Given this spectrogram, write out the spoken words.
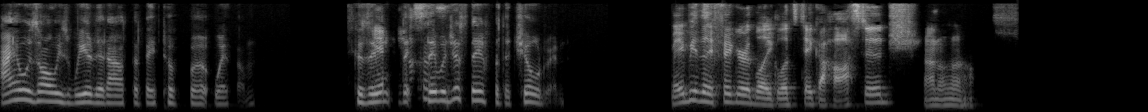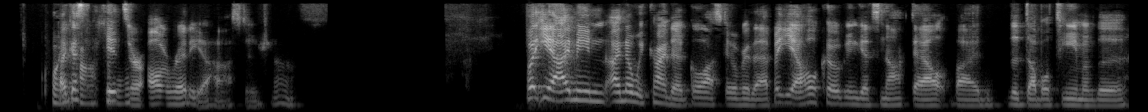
I was always weirded out that they took Burt with them because they, Yeah, they they were just there for the children. Maybe they figured like let's take a hostage. I don't know. Quite I guess possible. the kids are already a hostage. No. But yeah, I mean, I know we kind of glossed over that, but yeah, Hulk Hogan gets knocked out by the double team of the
